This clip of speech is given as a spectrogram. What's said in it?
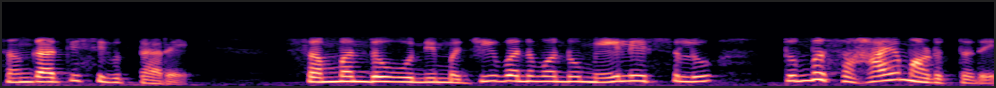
ಸಂಗಾತಿ ಸಿಗುತ್ತಾರೆ. ಸಂಬಂಧವು ನಿಮ್ಮ ಜೀವನವನ್ನು ಮೇಲೇರಿಸಲು ತುಂಬ ಸಹಾಯ ಮಾಡುತ್ತದೆ.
